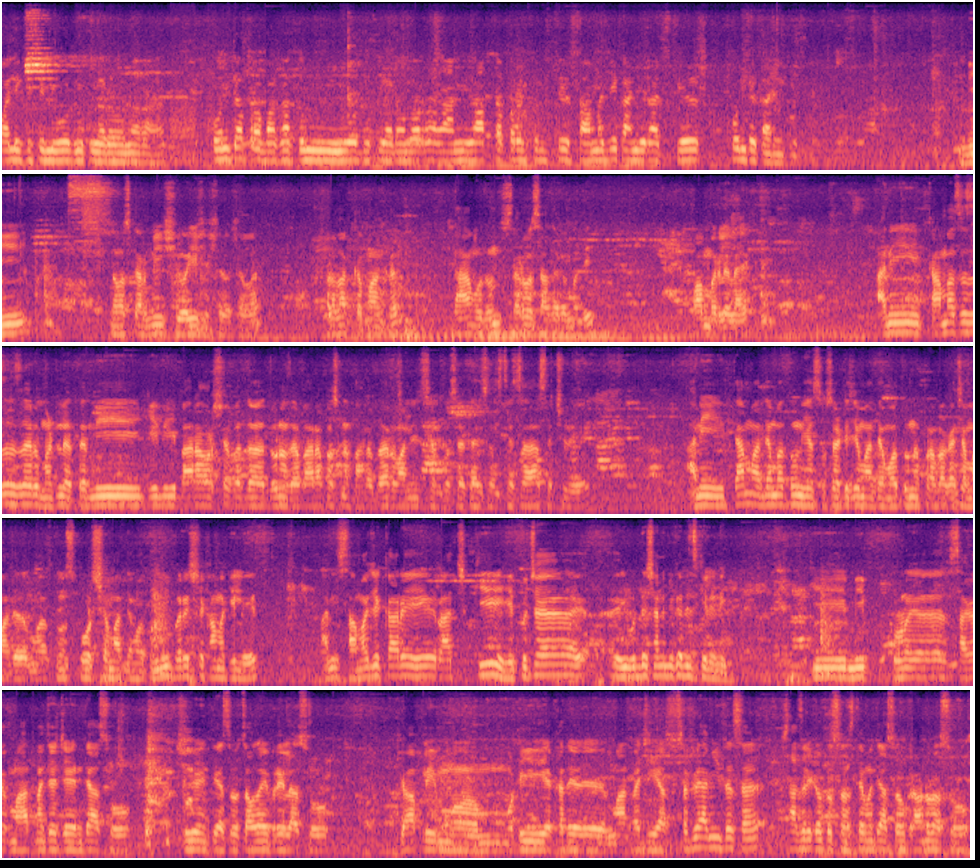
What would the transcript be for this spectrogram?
पालिकेची निवडणूक लढवणार आहात. कोणत्या प्रभागातून निवडणूक लढवणार आणि आत्तापर्यंत तुमचे सामाजिक आणि राजकीय कोणते कार्य केले? मी नमस्कार मी शिवाजी शेषराव चव्हाण प्रभाग क्रमांक दहामधून सर्वसाधारणमध्ये फॉर्म भरलेला आहे. आणि कामाचं जर जर म्हटलं तर मी गेली बारा वर्षाबद्दल दोन हजार बारापासून भारतभर वाणिज्य संघ सहकारी संस्थेचा सचिव आहे. आणि त्या माध्यमातून या सोसायटीच्या माध्यमातून प्रभागाच्या माध्यमातून स्पोर्ट्सच्या माध्यमातून मी बरेचसे कामं केले आहेत. आणि सामाजिक कार्य हे राजकीय हेतूच्या उद्देशाने मी कधीच केले नाही. की मी पूर्ण सगळ्या महात्माच्या जयंत्या असो शिवजयंती असो चौदा एप्रिल असो किंवा आपली म मोठी एखादे महात्माची असो सगळे आम्ही इथं स साजरे करतो. संस्थेमध्ये असो ग्राउंडवर असो.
